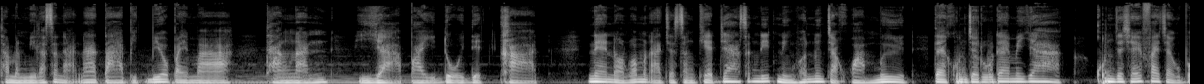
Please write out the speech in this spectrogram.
ถ้ามันมีลักษณะหน้าตาบิดเบี้ยวไปมา ทางนั้นอย่าไปโดยเด็ดขาดแน่นอนว่ามันอาจจะสังเกตยากสักนิดหนึ่งเพราะเนื่องจากความมืด แต่คุณจะรู้ได้ไม่ยาก คุณจะใช้ไฟจากอุป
